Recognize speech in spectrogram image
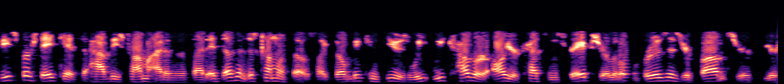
these first aid kits that have these trauma items inside. It doesn't just come with those. Like, don't be confused. We we cover all your cuts and scrapes, your little bruises, your bumps, your your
